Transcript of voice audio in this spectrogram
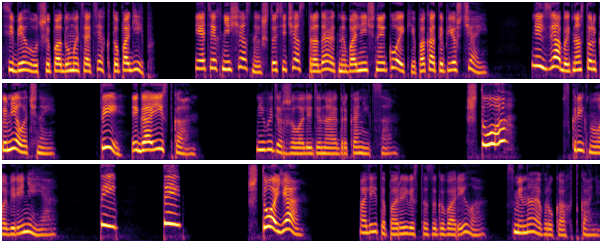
«Тебе лучше подумать о тех, кто погиб, и о тех несчастных, что сейчас страдают на больничной койке, пока ты пьешь чай. Нельзя быть настолько мелочной. Ты — эгоистка!» Не выдержала ледяная драконица. «Что?» — вскрикнула Веринея. «Ты... ты...» «Что я?» Алита порывисто заговорила, сминая в руках ткань.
